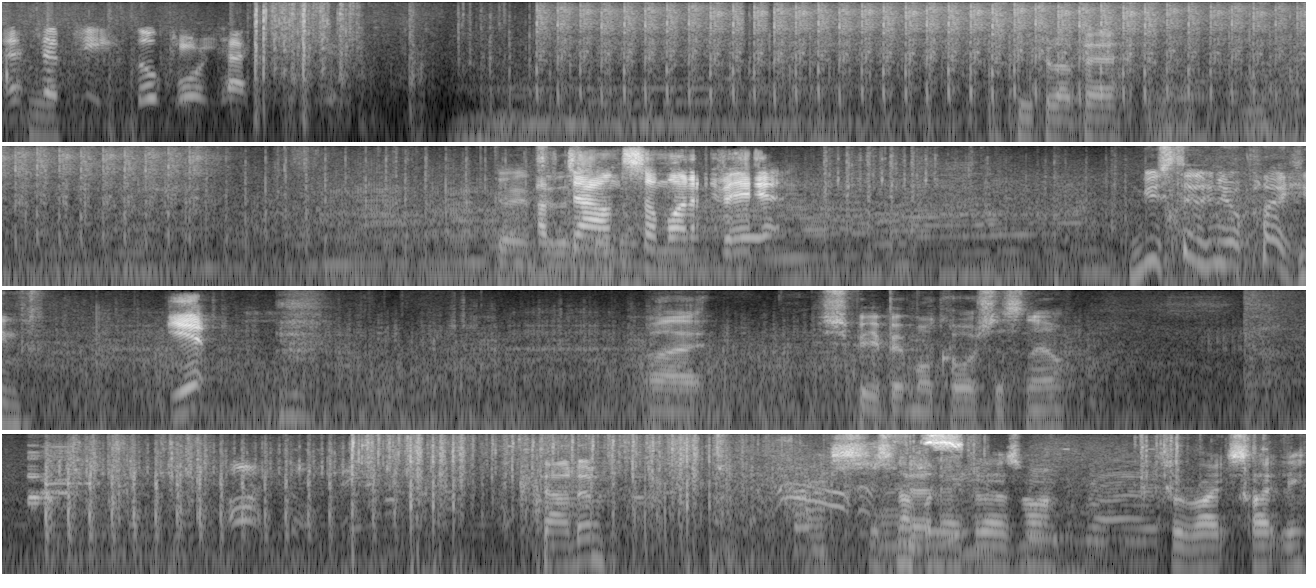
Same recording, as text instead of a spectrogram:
SMG located. People up here. Going I've downed building. someone over here. Are you still in your plane? Yep. Right. Should be a bit more cautious now. Downed him. Nice. There's nothing over there as well. To the right slightly.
